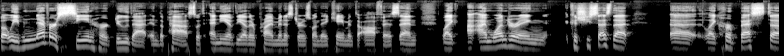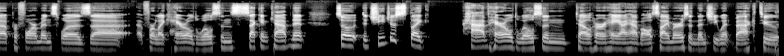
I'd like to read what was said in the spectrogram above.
but we've never seen her do that in the past with any of the other prime ministers when they came into office. And like I, I'm wondering because she says that uh, like her best uh, performance was uh, for like Harold Wilson's second cabinet. So did she just like have Harold Wilson tell her, "Hey, I have Alzheimer's," and then she went back to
